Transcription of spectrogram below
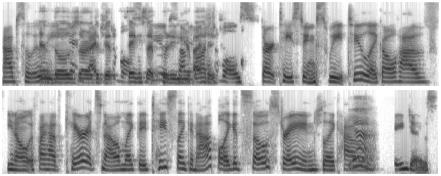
Absolutely. And those are the good things that put in Some your body. Vegetables start tasting sweet too. Like I'll have, you know, if I have carrots now, I'm like they taste like an apple. Like it's so strange, like how Yeah. it changes.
